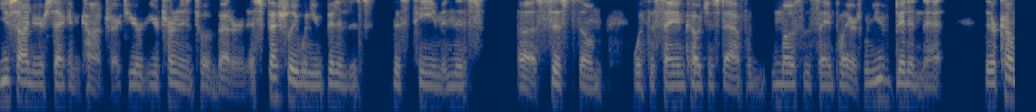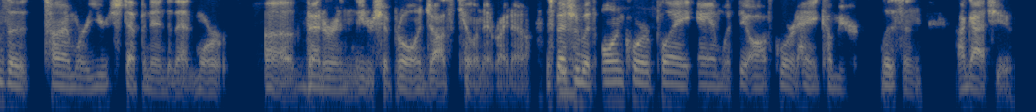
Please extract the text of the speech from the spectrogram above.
You sign your second contract. You're you're turning into a veteran, especially when you've been in this this team in this uh, system with the same coaching staff with most of the same players. When you've been in that, there comes a time where you're stepping into that more uh, veteran leadership role, and Ja's killing it right now, especially mm-hmm. with on court play and with the off court. Hey, come here, listen, I got you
